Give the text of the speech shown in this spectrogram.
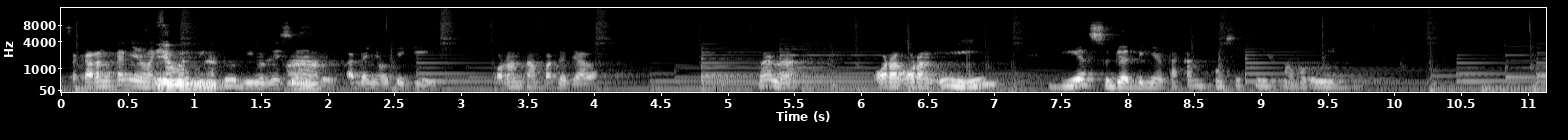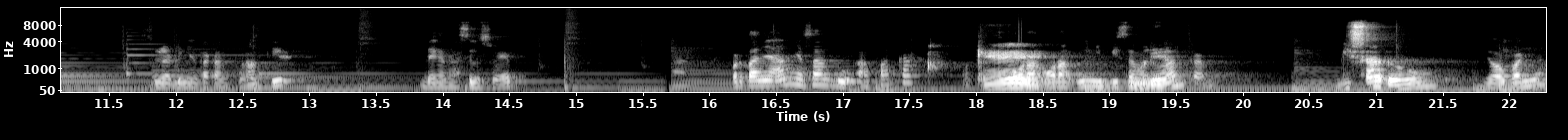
Sekarang kan yang lagi ya, itu di Indonesia ah. itu adanya OTG, orang tanpa gejala. Mana orang-orang ini dia sudah dinyatakan positif nomor ini sudah dinyatakan positif dengan hasil swab. Pertanyaannya satu apakah okay. orang-orang ini bisa menularkan? Bisa dong. Jawabannya?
